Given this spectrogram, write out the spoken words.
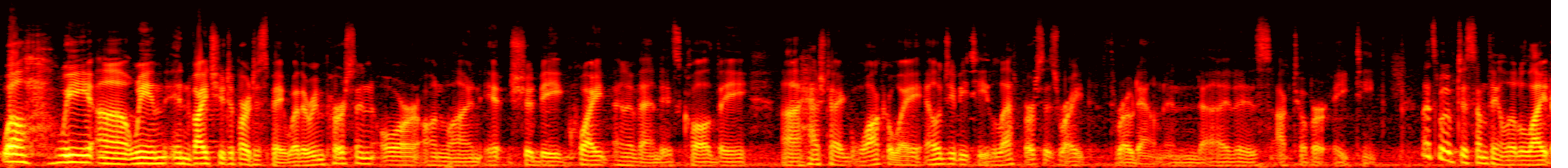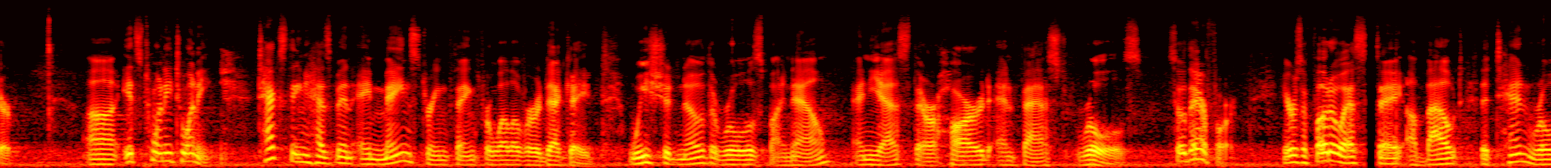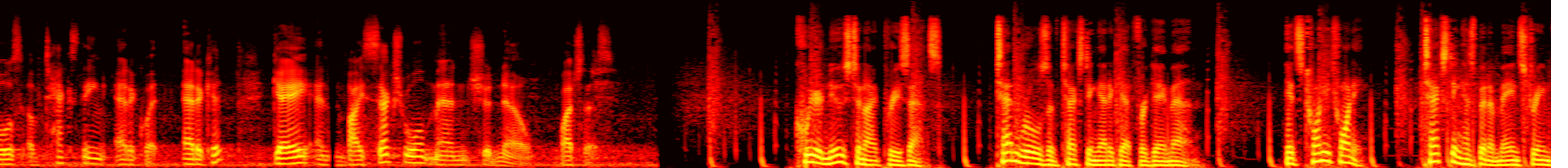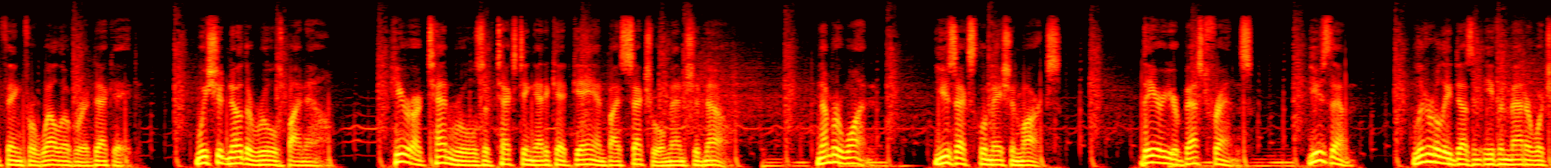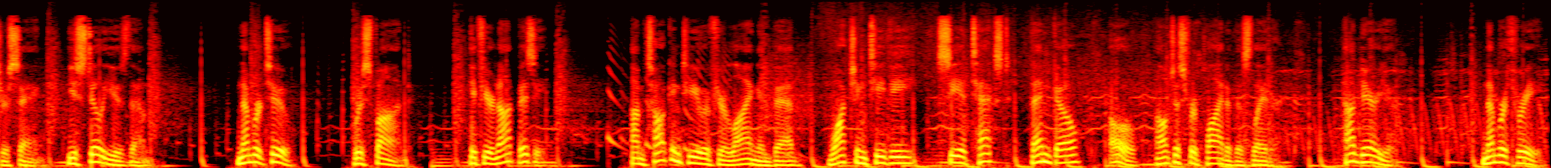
Well, we, uh, we invite you to participate, whether in person or online. It should be quite an event. It's called the uh, hashtag Walkaway LGBT Left versus Right Throwdown, and uh, it is October 18th. Let's move to something a little lighter. Uh, it's 2020. Texting has been a mainstream thing for well over a decade. We should know the rules by now, and yes, there are hard and fast rules. So therefore, here's a photo essay about the 10 rules of texting etiquette, etiquette gay and bisexual men should know. Watch this. Queer News Tonight presents 10 Rules of Texting Etiquette for Gay Men. It's 2020. Texting has been a mainstream thing for well over a decade. We should know the rules by now. Here are 10 rules of texting etiquette gay and bisexual men should know. Number 1. Use exclamation marks. They are your best friends. Use them. Literally doesn't even matter what you're saying, you still use them. Number 2. Respond. If you're not busy, I'm talking to you if you're lying in bed, watching TV, see a text, then go, oh, I'll just reply to this later. How dare you? Number 3.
